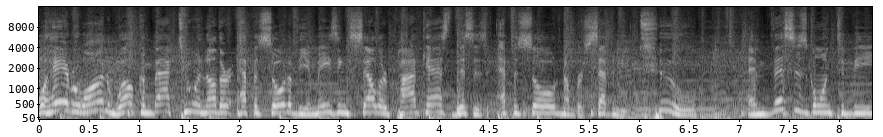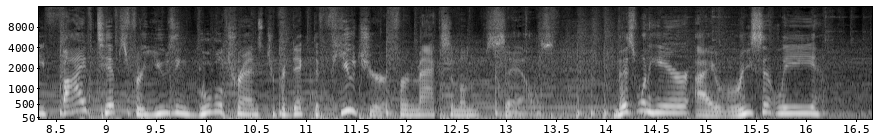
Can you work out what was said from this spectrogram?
Well, hey everyone, welcome back to another episode of the Amazing Seller Podcast. This is episode number 72, and this is going to be five tips for using Google Trends to predict the future for maximum sales. This one here, I recently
